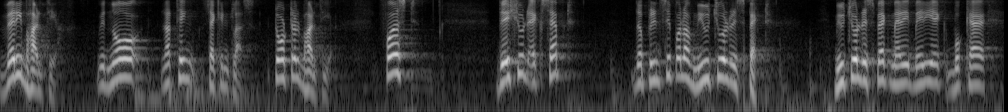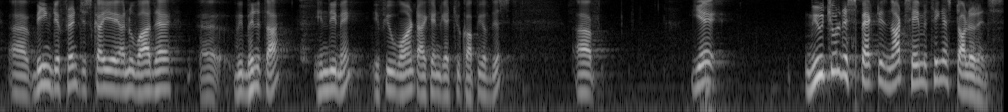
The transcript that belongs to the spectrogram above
very Bharatiya with no nothing second class, total Bharatiya. First, they should accept the principle of mutual respect. Mutual respect मेरी मेरी एक बुक है बीइंग uh, डिफरेंट जिसका ये अनुवाद है uh, विभिन्नता हिंदी में. If you want I can get you copy of this ये mutual respect is not same thing as tolerance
